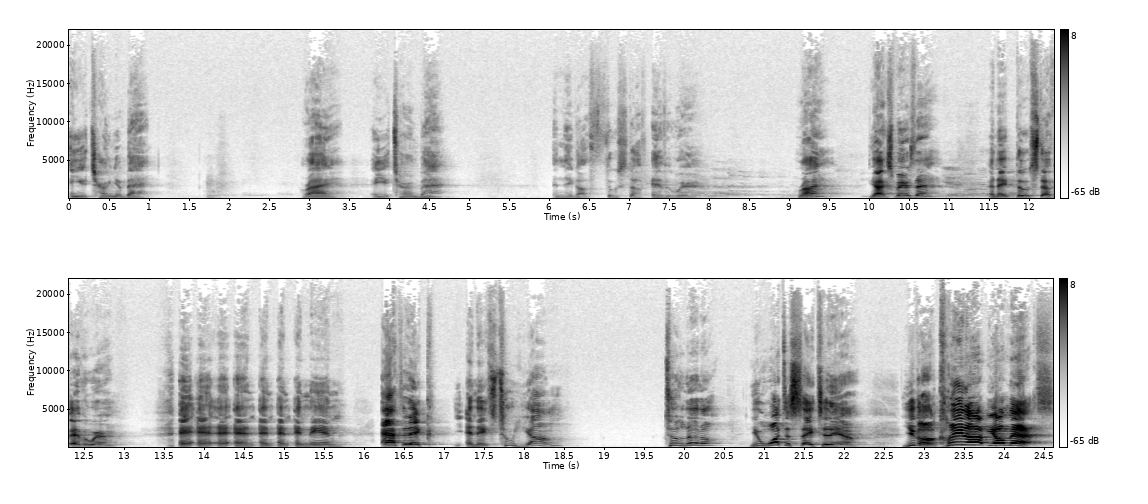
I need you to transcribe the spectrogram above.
and you turn your back. Right? And you turn back and they got threw stuff everywhere. Right? Y'all experienced that? And they threw stuff everywhere. And, and, and, and, and, and then after they, and it's too young, too little, you want to say to them, you're to clean up your mess.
